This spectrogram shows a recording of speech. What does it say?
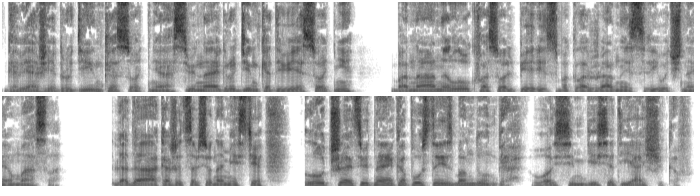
говяжья грудинка — сотня, свиная грудинка — две сотни, Бананы, лук, фасоль, перец, баклажаны, сливочное масло. Да-да, кажется, все на месте. Лучшая цветная капуста из бандунга. Восемьдесят ящиков.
